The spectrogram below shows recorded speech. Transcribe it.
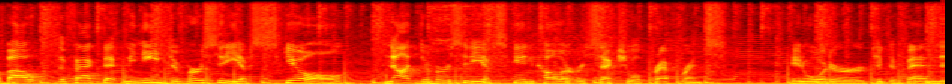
about the fact that we need diversity of skill, not diversity of skin color or sexual preference, in order to defend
